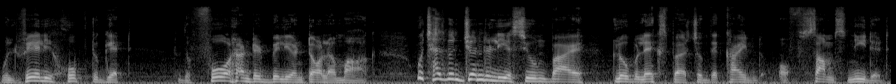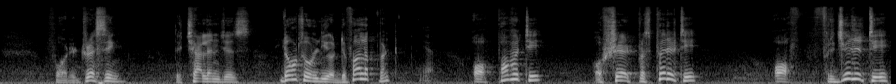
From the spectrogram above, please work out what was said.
will really hope to get to the $400 billion mark, which has been generally assumed by global experts of the kind of sums needed for addressing the challenges not only of development, yeah. of poverty, of shared prosperity, of fragility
